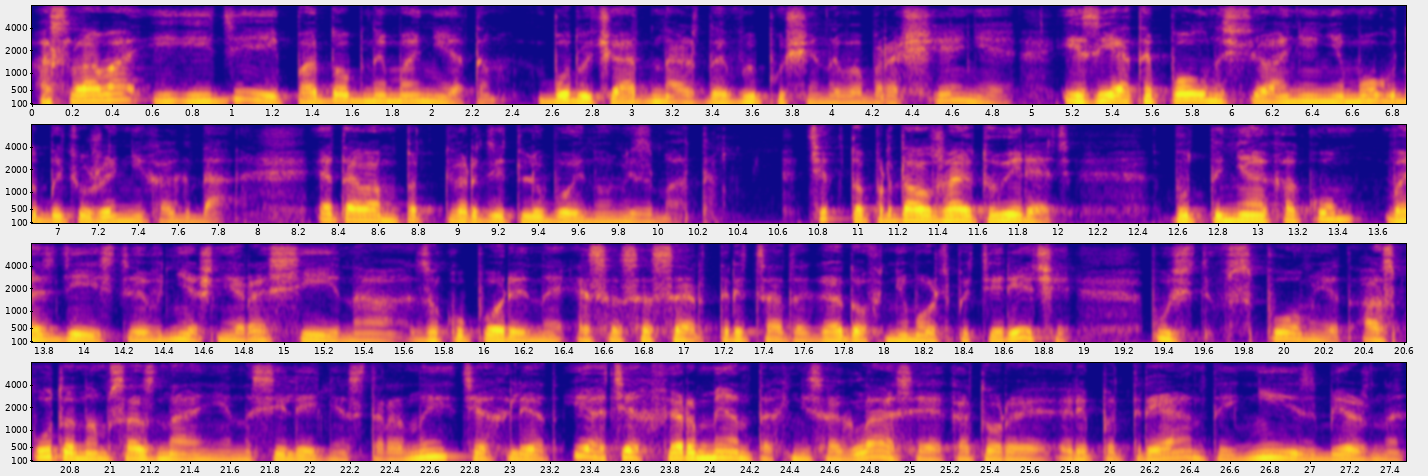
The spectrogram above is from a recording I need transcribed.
а слова и идеи подобны монетам. Будучи однажды выпущены в обращение, изъяты полностью они не могут быть уже никогда. Это вам подтвердит любой нумизмат. Те, кто продолжают уверять, будто ни о каком воздействии внешней России на закупоренный СССР 30-х годов не может быть и речи, пусть вспомнят о спутанном сознании населения страны тех лет и о тех ферментах несогласия, которые репатрианты неизбежно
